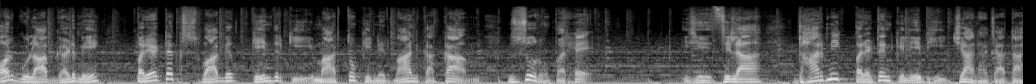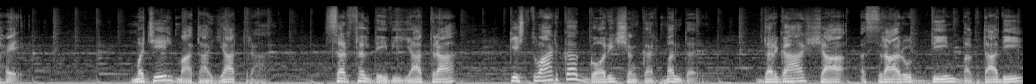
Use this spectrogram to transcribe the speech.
और गुलाबगढ़ में पर्यटक स्वागत केंद्र की इमारतों के निर्माण का काम जोरों पर है। ये जिला धार्मिक पर्यटन के लिए भी जाना जाता है। मचेल माता यात्रा सरथल देवी यात्रा, किश्तवाड़ का गौरी शंकर मंदिर दरगाह शाह असरारुद्दीन बगदादी,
